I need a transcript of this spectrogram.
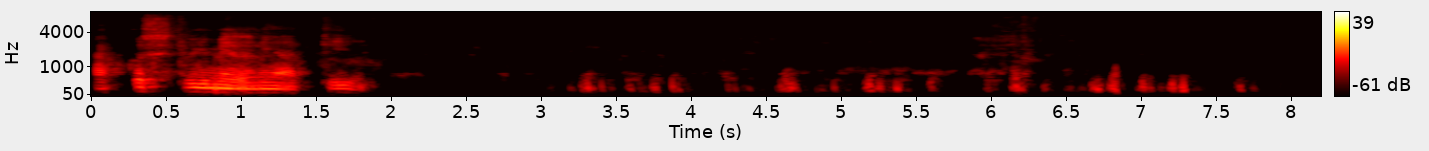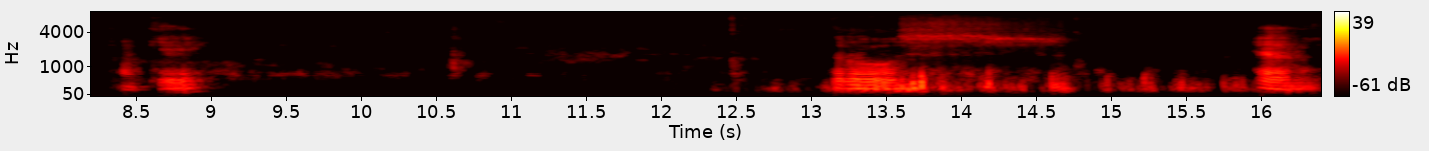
Agus Dwi Milniadi. okay. terus helm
